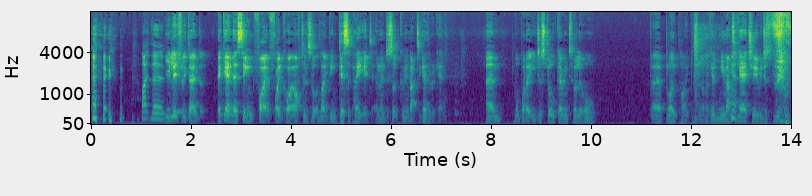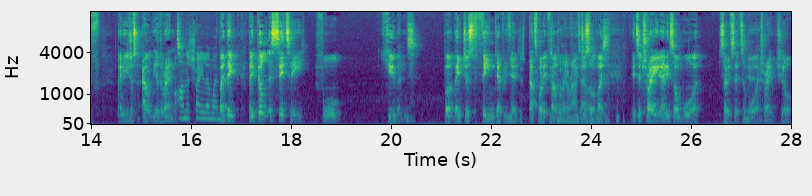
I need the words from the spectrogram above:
like the you literally don't. Again, they're seen fight like quite often, sort of like being dissipated and then just sort of coming back together again. Um, well, why don't you just all go into a little uh, blowpipe or something, like a pneumatic Yeah. air tube, and just and you're just out the other end. on the trailer when Like they they built a city for humans, but they've just themed everything. Yeah, just- That's what it felt it like. around It's just sort of like it's a train and it's on water, so it's it's a Yeah. water train, sure,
